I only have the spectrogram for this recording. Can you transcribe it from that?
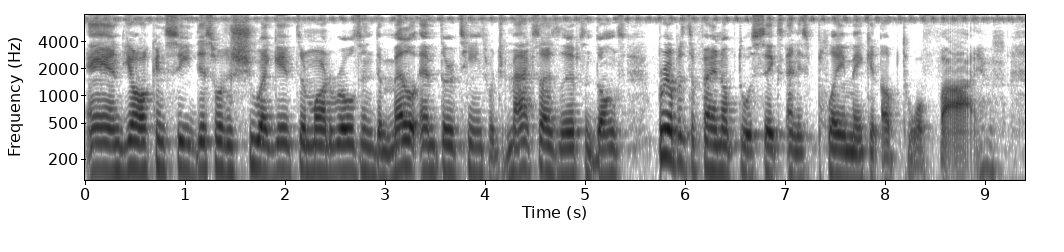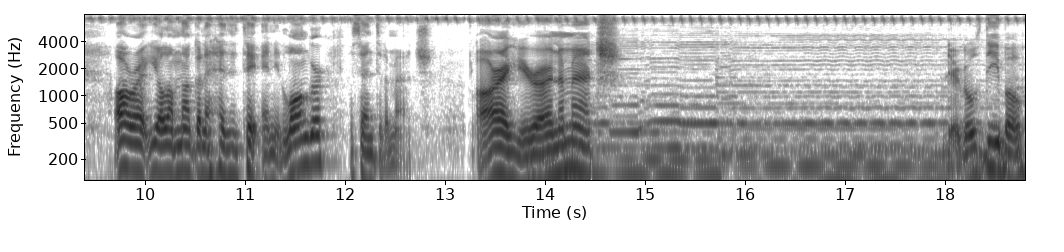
And y'all can see this was a shoe I gave to DeMar DeRozan, the Melo M13s, which max size lips and dunks, bring up his defending up to a 6, and his playmaking up to a 5. Alright, y'all, I'm not going to hesitate any longer. Let's enter the match. Alright, here are in the match. There goes Debo.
